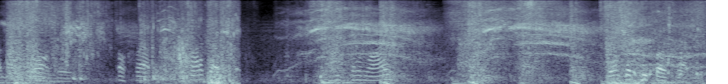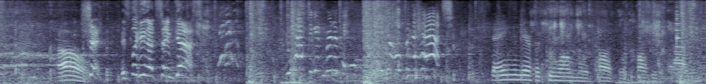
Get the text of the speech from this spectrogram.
I'm wrong, dude. Oh crap. Nautico. I'm alive? Don't get too close yet. Oh. Shit! It's leaking that same gas! We have to get rid of it. We need to open the hatch. Staying in there for too long may cause will cause you to die.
